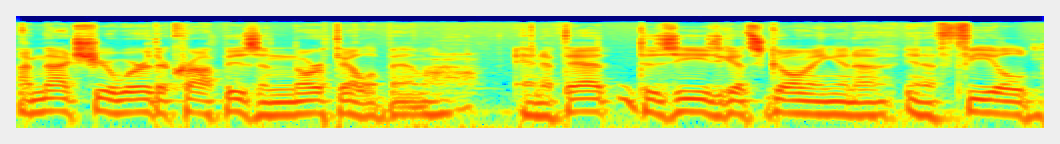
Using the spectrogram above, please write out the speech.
I'm not sure where the crop is in North Alabama. And if that disease gets going in a in a field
